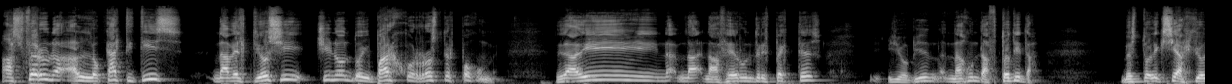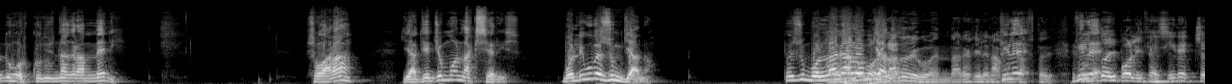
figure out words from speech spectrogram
ας φέρουν άλλο κάτι της να βελτιώσει τσίνον το υπάρχον ρόστερ που έχουμε. Δηλαδή να, να, να φέρουν τρεις παίχτες οι οποίοι να- να έχουν ταυτότητα. Μες στο λεξιαρχείο του χορκού τους να γραμμένοι. Σοβαρά. Γιατί έτσι μόνος να ξέρεις. Πολλοί που παίζουν πιάνο. Παίζουν πολλά Αλλά καλό είναι πολλά πιάνο. τούτη κουβέντα, ρε φίλε, να έχουν Φίλε, ταυτότητα. φίλε- Τούτο οι πολυθεσίτες και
